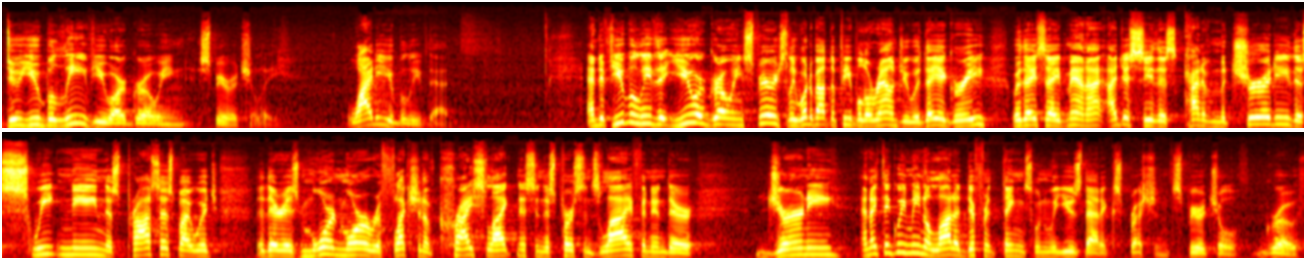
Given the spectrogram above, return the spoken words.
Do you believe you are growing spiritually? Why do you believe that? And if you believe that you are growing spiritually, what about the people around you? Would they agree? Would they say, man, I, I just see this kind of maturity, this sweetening, this process by which there is more and more a reflection of Christ likeness in this person's life and in their journey? And I think we mean a lot of different things when we use that expression, spiritual growth.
